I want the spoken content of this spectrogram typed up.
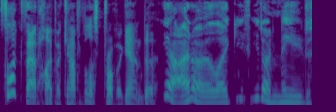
fuck that hyper capitalist propaganda. Yeah, I know. Like, if you don't need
